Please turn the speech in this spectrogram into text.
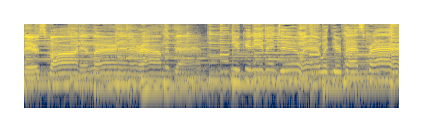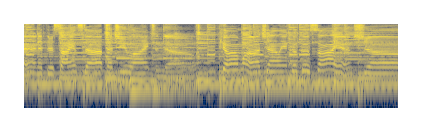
There's fun in learning around the bend. You could even do it with your best friend if there's science stuff that you like to know. Come watch Allie and Coco Science Show.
